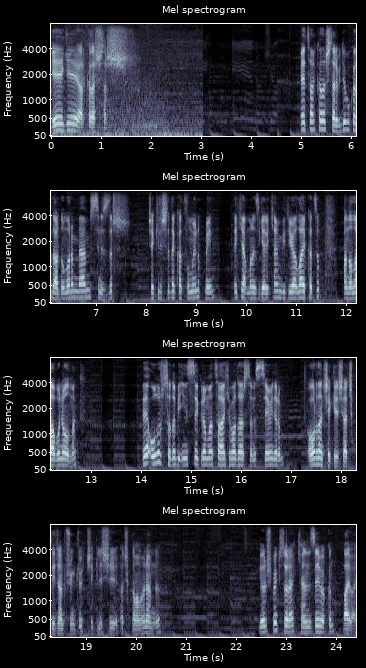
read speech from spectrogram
GG arkadaşlar. Evet arkadaşlar video bu kadardı. Umarım beğenmişsinizdir. Çekilişte de katılmayı unutmayın. Tek yapmanız gereken videoya like atıp kanala abone olmak. Ve olursa da bir Instagram'a takip ederseniz sevinirim. Oradan çekilişi açıklayacağım çünkü. Çekilişi açıklamam önemli. Görüşmek üzere. Kendinize iyi bakın. Bay bay.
